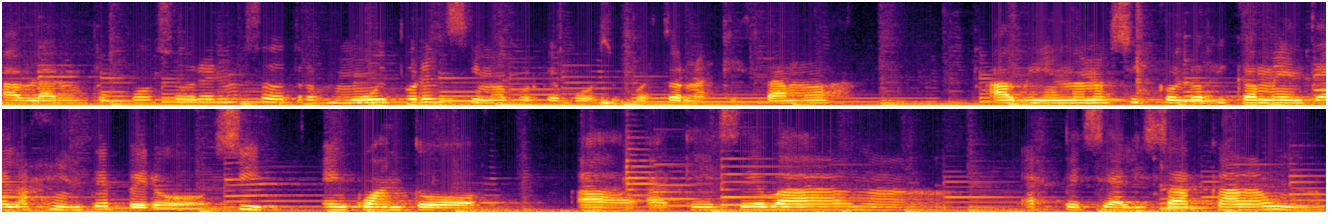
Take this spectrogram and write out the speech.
hablar un poco sobre nosotros, muy por encima, porque por supuesto no es que estamos abriéndonos psicológicamente a la gente, pero sí, en cuanto a, a qué se van a, especializar cada uno.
